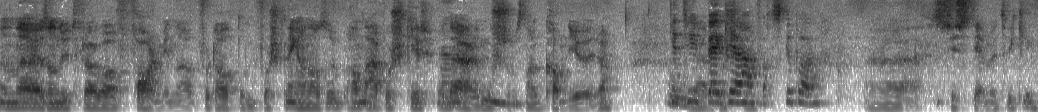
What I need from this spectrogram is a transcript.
Men eh, sånn ut fra hva faren min har fortalt om forskning Han også, han er forsker, og det er det morsomste han kan gjøre. Hvilken type er det han forsker på? Eh, systemutvikling.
